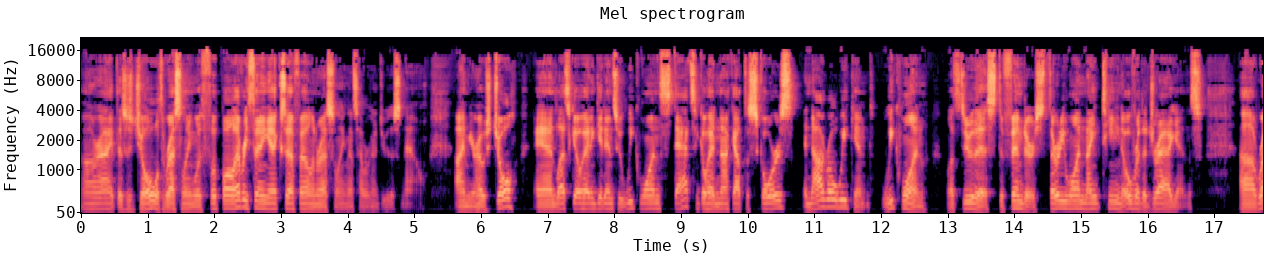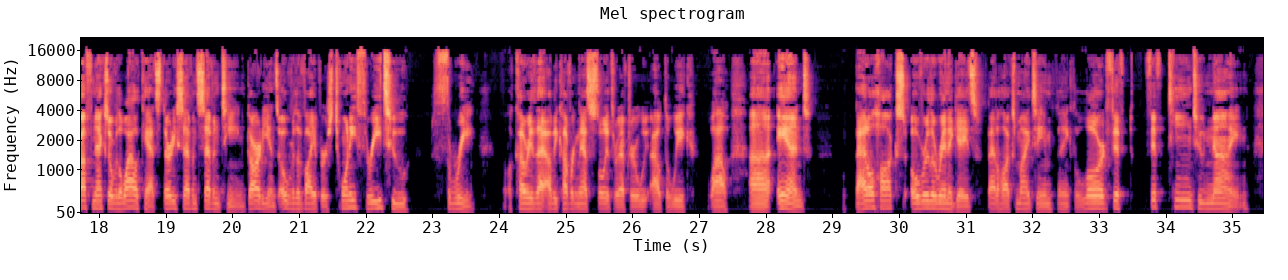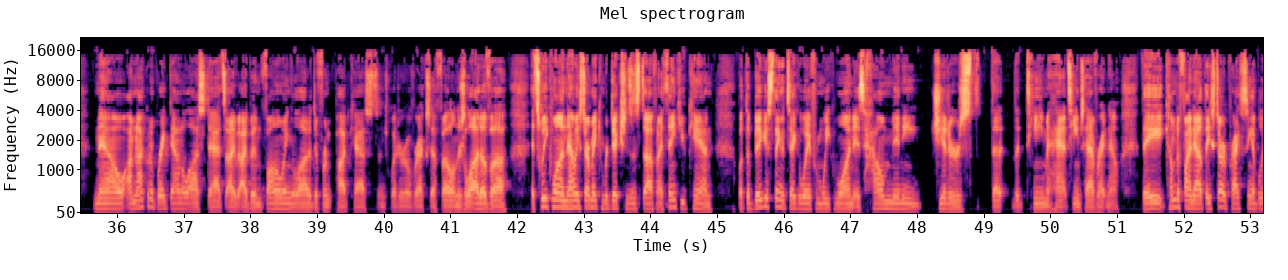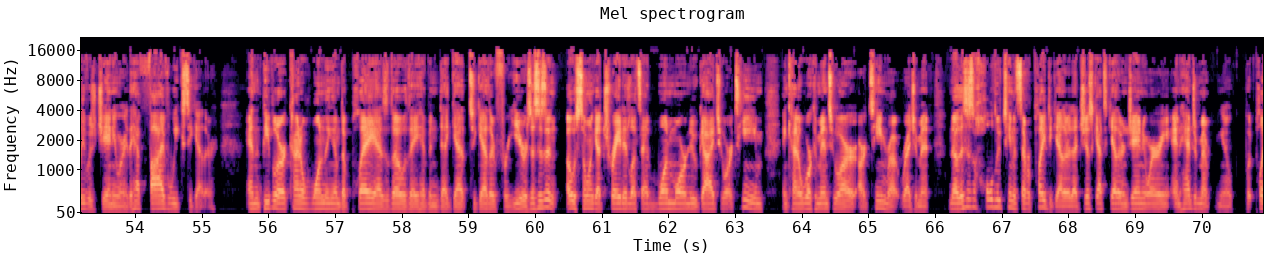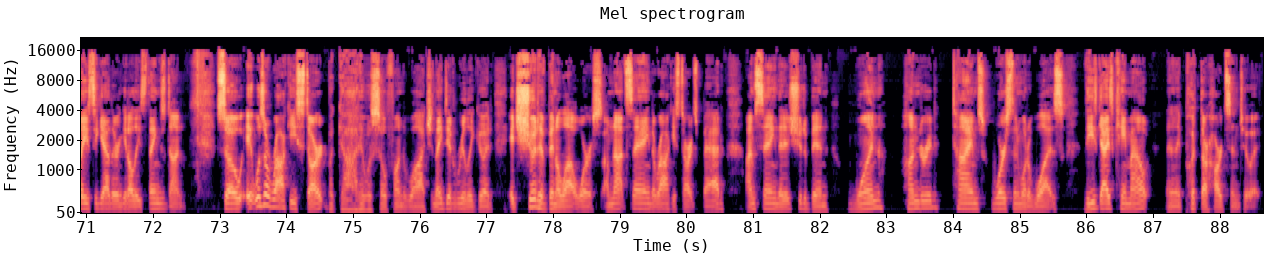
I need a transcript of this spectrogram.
All right, this is Joel with Wrestling with Football, everything XFL and wrestling. That's how we're going to do this now. I'm your host, Joel, and let's go ahead and get into week one stats and go ahead and knock out the scores. Inaugural weekend, week one. Let's do this. Defenders, 31 19 over the Dragons. Uh, Roughnecks over the Wildcats, 37 17. Guardians over the Vipers, 23 to 3. I'll cover that. I'll be covering that slowly throughout the week. Wow. Uh, and Battlehawks over the Renegades. Battlehawks, my team. Thank the Lord. 15 to 9. Now, I'm not going to break down a lot of stats. I've, I've, been following a lot of different podcasts and Twitter over XFL, and there's a lot of, uh, it's week one. Now we start making predictions and stuff, and I think you can. But the biggest thing to take away from week one is how many jitters that the team ha- teams have right now. They come to find out they started practicing, I believe was January. They have five weeks together and people are kind of wanting them to play as though they have been de- get together for years. This isn't oh someone got traded, let's add one more new guy to our team and kind of work him into our our team re- regiment. No, this is a whole new team that's never played together that just got together in January and had to you know put plays together and get all these things done. So it was a rocky start, but God, it was so fun to watch, and they did really good. It should have been a lot worse. I'm not saying the rocky start's bad. I'm saying that it should have been one hundred times worse than what it was. These guys came out and they put their hearts into it.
